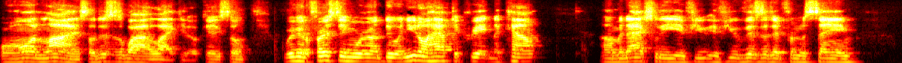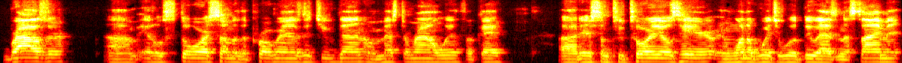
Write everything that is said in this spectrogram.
or online. So this is why I like it. Okay. So we're going to, first thing we're going to do, and you don't have to create an account um, and actually, if you if you visit it from the same browser, um, it'll store some of the programs that you've done or messed around with. Okay, uh, there's some tutorials here, and one of which we'll do as an assignment.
